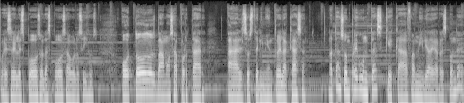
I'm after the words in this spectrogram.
puede ser el esposo, la esposa o los hijos, o todos vamos a aportar al sostenimiento de la casa. Notan, son preguntas que cada familia debe responder.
